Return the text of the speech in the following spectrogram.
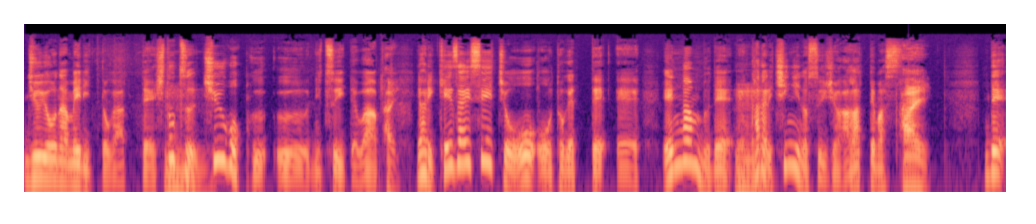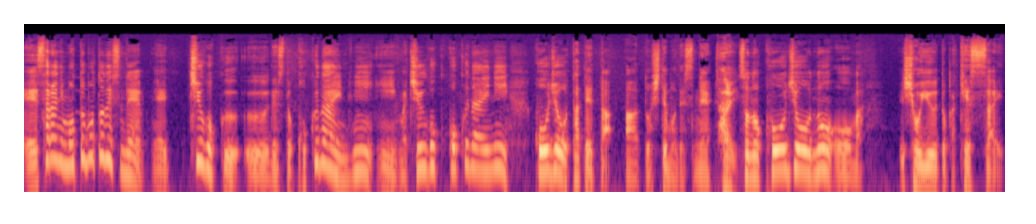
重要なメリットがあって、一つ中国については、やはり経済成長を遂げて、えー、沿岸部でかなり賃金の水準上がってます。はい。で、えー、さらにもともとですね、えー中国ですと国内に、まあ、中国国内に工場を建てたとしてもですね、はい、その工場の、まあ、所有とか決済、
